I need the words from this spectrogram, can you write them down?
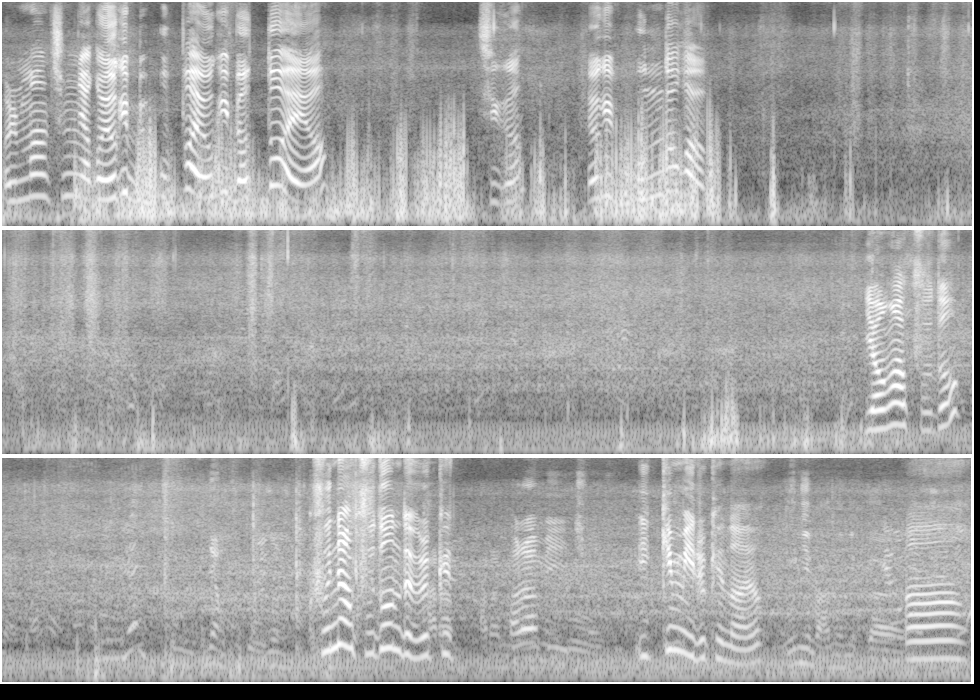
얼마나 춥냐고 여기 몇- 오빠 여기 몇 도예요? 지금 여기 온도가 영하 9도? 그냥 구도. 그냥 9도인데 왜 이렇게 바람이 좀 입김이 이렇게 나요? 눈이 많으니까. 아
